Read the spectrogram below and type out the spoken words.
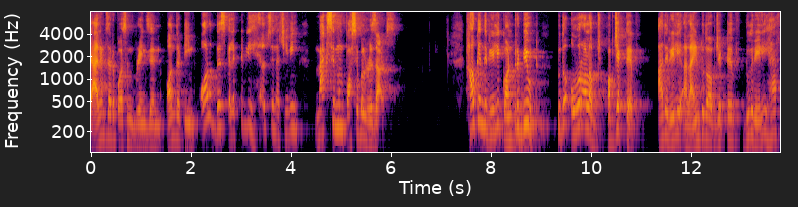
talents that a person brings in on the team all of this collectively helps in achieving maximum possible results. How can they really contribute to the overall ob- objective? Are they really aligned to the objective? Do they really have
